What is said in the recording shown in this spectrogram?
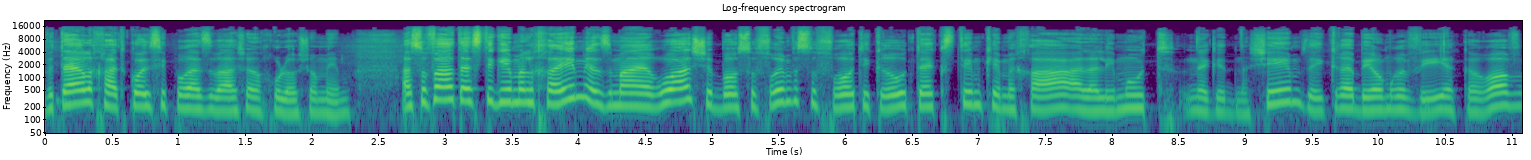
ותאר לך את כל סיפורי הזוועה שאנחנו לא שומעים. הסופרת אסתי ג' חיים יזמה אירוע שבו סופרים וסופרות יקראו טקסטים כמחאה על אלימות נגד נשים. זה יקרה ביום רביעי הקרוב,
